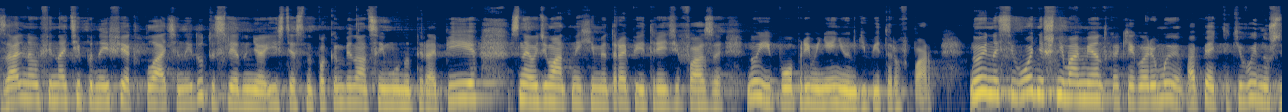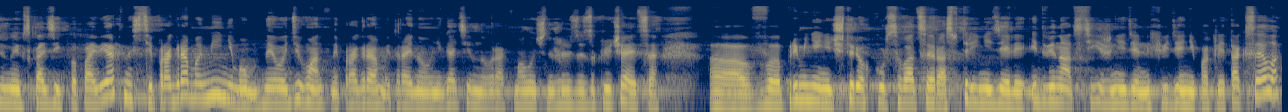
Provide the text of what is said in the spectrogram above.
базального фенотипа на эффект платины. Идут исследования, естественно, по комбинации иммунотерапии с неодевантной химиотерапией третьей фазы, ну и по применению ингибиторов ПАРП. Ну и на сегодняшний момент, как я говорю, мы опять-таки вынуждены скользить по поверхности. Программа минимум неодевантной программы тройного негативного рака молочной железы заключается в применении четырех курсов АЦ раз в три недели и 12 еженедельных введений по клитоксела.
